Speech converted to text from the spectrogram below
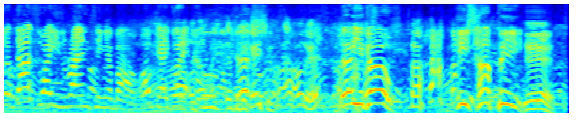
So that's what he's ranting about. Okay, I got it ah, Oh, now. that's justification. Oh, okay. There you go. He's happy. Yeah,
